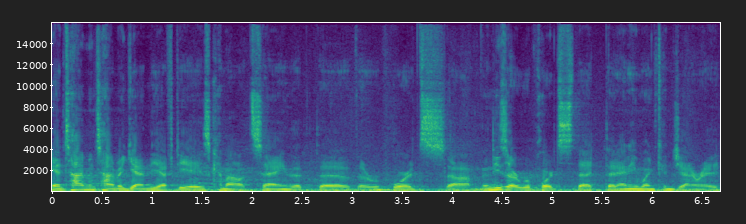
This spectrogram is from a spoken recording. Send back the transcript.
And time and time again, the FDA has come out saying that the, the reports, um, and these are reports that, that anyone can generate,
